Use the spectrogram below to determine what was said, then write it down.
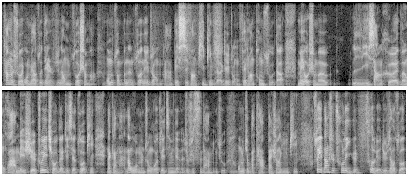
他们说我们要做电视剧，那我们做什么？我们总不能做那种啊被西方批评的这种非常通俗的，没有什么。理想和文化美学追求的这些作品，那干嘛？那我们中国最经典的就是四大名著，我们就把它搬上荧屏。所以当时出了一个策略，就叫做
